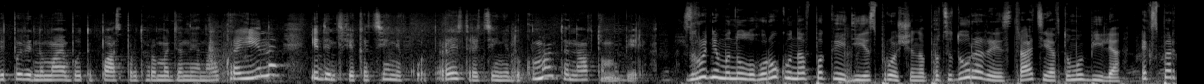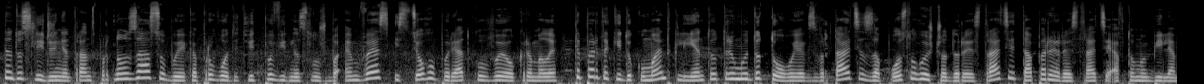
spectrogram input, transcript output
відповідно має бути паспорт громадянина України, ідентифікаційний код, реєстраційні документи на автомобіль. З грудня минулого року навпаки діє спрощена процедура реєстрації автомобіля. Експертне дослідження транспортного засобу, яке проводить відповідна служба МВС, із цього порядку виокремили. Тепер такий документ клієнти отримують до того, як звертаються за послугою щодо реєстрації та перереєстрації автомобіля.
